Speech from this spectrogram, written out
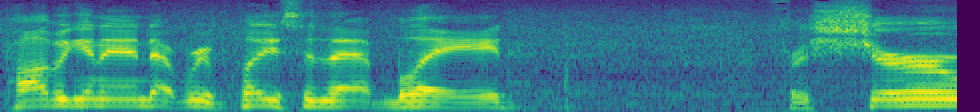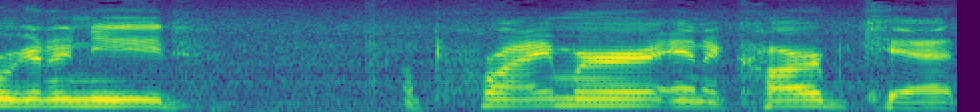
probably gonna end up replacing that blade. For sure we're gonna need a primer and a carb kit.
